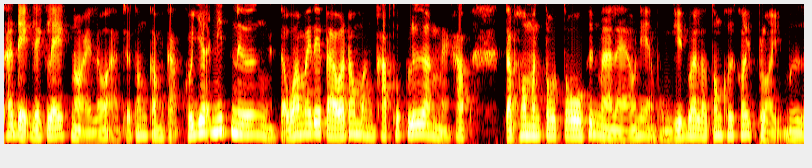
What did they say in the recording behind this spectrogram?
ถ้าเด็กเล็ก ๆ หน่อยเราอาจจะต้องกำกับเขาเยอะนิดนึง แต่ว่าไม่ได้แปลว่าต้องบังคับทุกเรื่องนะครับ แต่พอมันโตๆขึ้นมาแล้วเนี่ยผมคิดว่าเราต้องค่อย ๆ ปล่อยมือ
